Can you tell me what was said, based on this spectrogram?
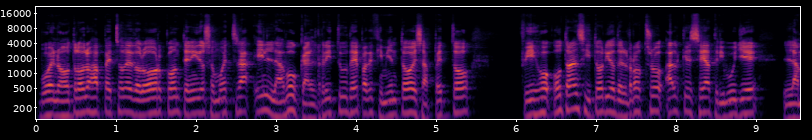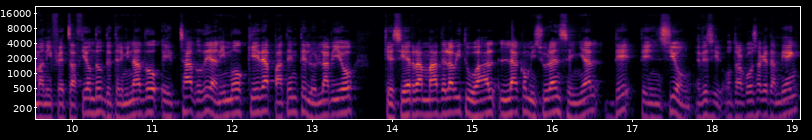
Bueno, otro de los aspectos de dolor contenido se muestra en la boca. El ritus de padecimiento es aspecto fijo o transitorio del rostro al que se atribuye la manifestación de un determinado estado de ánimo. Queda patente en los labios que cierran más de lo habitual la comisura en señal de tensión. Es decir, otra cosa que también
